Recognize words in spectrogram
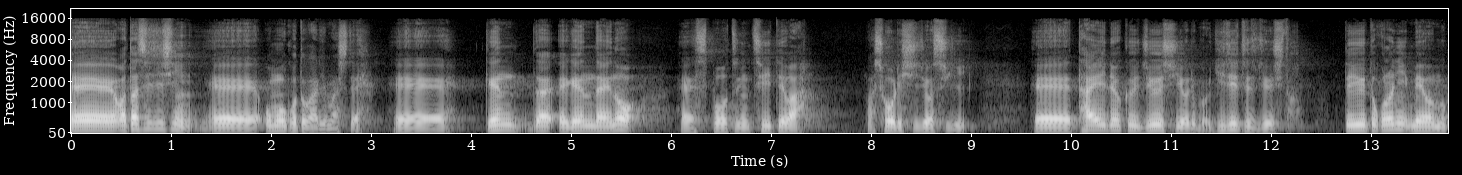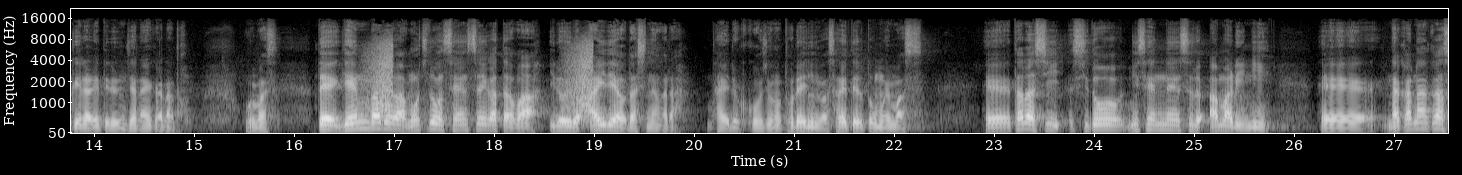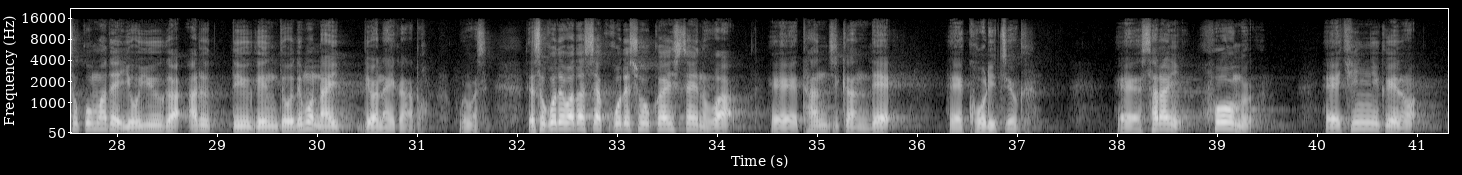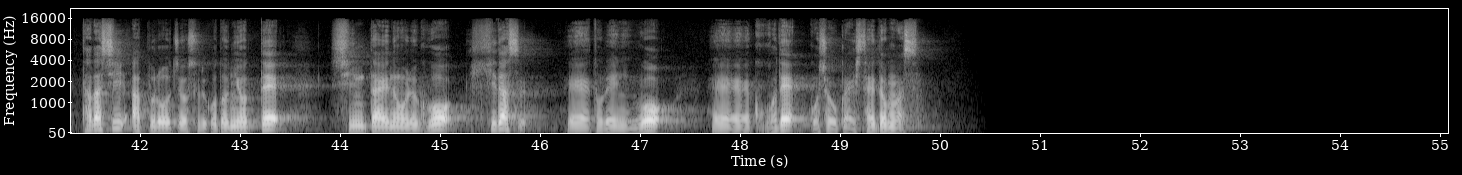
えー、私自身、えー、思うことがありまして、えー、現代現代のスポーツについてはまあ勝利至上主義、えー、体力重視よりも技術重視とっていうところに目を向けられてるんじゃないかなと思います。で現場ではもちろん先生方はいろいろアイデアを出しながら体力向上のトレーニングをされていると思います。えー、ただし指導に専念するあまりに、えー、なかなかそこまで余裕があるっていう現状でもないではないかなと思います。でそこで私はここで紹介したいのは、えー、短時間で、えー、効率よく、えー、さらにフォーム、えー、筋肉への正しいアプローチをすることによって身体能力を引き出すえトレーニングをえここでご紹介したいと思います。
